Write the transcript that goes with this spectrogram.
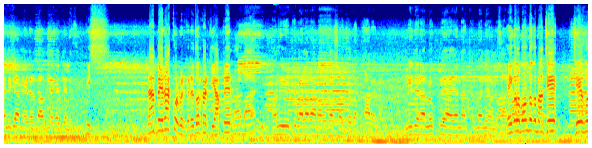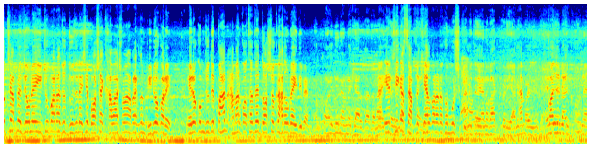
এলিকে আমি এটার দাও দিয়ে খাই দিয়েছি ইস। না আপনি রাগ করবেন কেন? দরকার কি? আপনার আমার ভাই অনেক ইউটিউবালারা আমার এটা সহ্য করতে পারে না। নিজেরা লোকরে আয়া নাটন বানিয়ে অনেক এইগুলো বন্ধ করবেন। আর যে যে হচ্ছে আপনার যেমন ইউটিউবাররা যদি দুজনে এসে বসায় খাওয়ার সময় আবার একজন ভিডিও করে এরকম যদি পান আমার কথা যে দর্শকরা হাতে উঠাই দিবেন। কয়দিন আপনি খেয়াল করবেন? না এটা ঠিক আছে আপনি খেয়াল করাটা খুব মুশকিল। আমি তো এখানে ভাগ করি আমি আমি- কয়দিন- এই যে কয়দিন ভাই কনে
